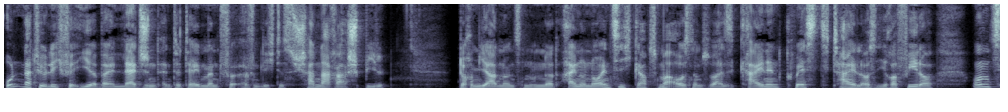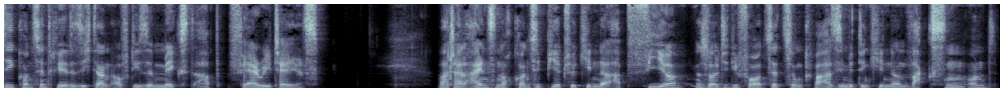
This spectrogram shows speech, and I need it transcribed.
Und natürlich für ihr bei Legend Entertainment veröffentlichtes Shannara-Spiel. Doch im Jahr 1991 gab es mal ausnahmsweise keinen Quest-Teil aus ihrer Feder und sie konzentrierte sich dann auf diese Mixed-Up Fairy Tales. War Teil 1 noch konzipiert für Kinder ab 4, sollte die Fortsetzung quasi mit den Kindern wachsen und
